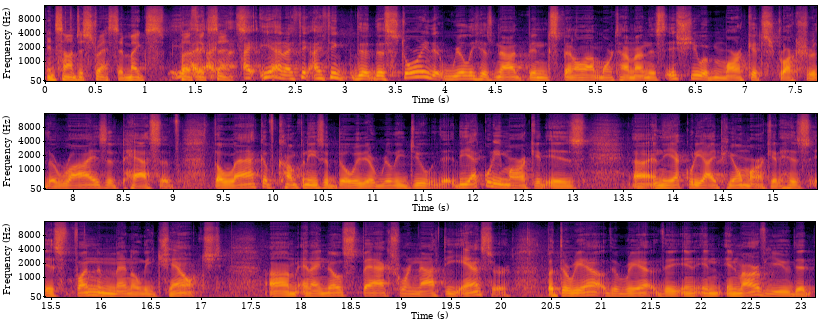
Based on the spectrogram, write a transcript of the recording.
in times of stress. It makes perfect yeah, I, sense. I, I, yeah, and I think, I think the, the story that really has not been spent a lot more time on this issue of market structure, the rise of passive, the lack of companies' ability to really do, the, the equity market is, uh, and the equity IPO market has, is fundamentally challenged. Um, and I know SPACs were not the answer, but the real, the real, the, in, in, in our view, that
